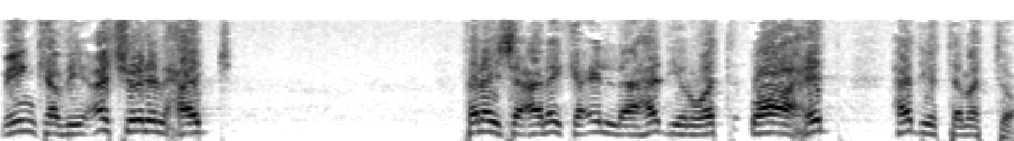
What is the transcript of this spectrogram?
منك في أشهر الحج فليس عليك إلا هدي واحد هدي التمتع.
